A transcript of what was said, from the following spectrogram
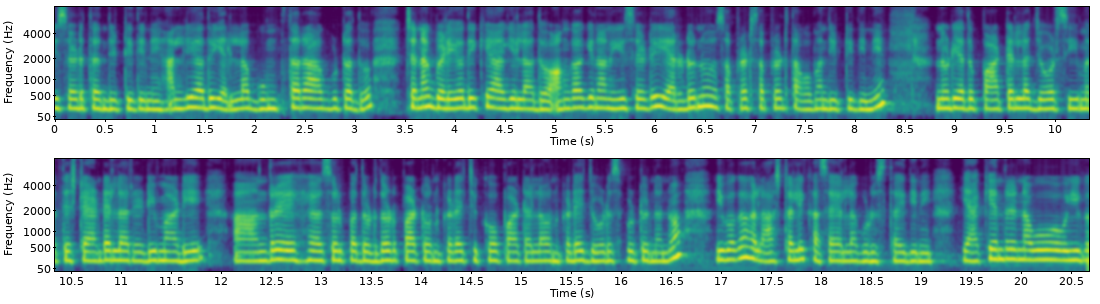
ಈ ಸೈಡ್ ತಂದಿಟ್ಟಿದ್ದೀನಿ. ಅಲ್ಲಿ ಅದು ಎಲ್ಲ ಗುಂಪು ಥರ ಅದು ಚೆನ್ನಾಗಿ ಬೆಳೆಯೋದಕ್ಕೆ ಆಗಿಲ್ಲ ಅದು. ಹಂಗಾಗಿ ನಾನು ಈ ಸೈಡ್ ಎರಡೂ ಸಪ್ರೇಟ್ ಸಪ್ರೇಟ್ ತೊಗೊಬಂದು ಇಟ್ಟಿದ್ದೀನಿ ನೋಡಿ, ಅದು ಪಾಟೆಲ್ಲ ಜೋಡಿಸಿ, ಮತ್ತು ಸ್ಟ್ಯಾಂಡೆಲ್ಲ ರೆಡಿ ಮಾಡಿ ಅಂದರೆ ಸ್ವಲ್ಪ ದೊಡ್ಡ ದೊಡ್ಡ ಪಾಟ್ ಒಂದು ಕಡೆ, ಚಿಕ್ಕ ಪಾಟೆಲ್ಲ ಒಂದು ಕಡೆ ಜೋಡಿಸ್ಬಿಟ್ಟು ನಾನು ಇವಾಗ ಲಾಸ್ಟಲ್ಲಿ ಕಸ ಎಲ್ಲ ಗುಡಿಸ್ತಾ ಇದ್ದೀನಿ. ಯಾಕೆ ಅಂದರೆ ನಾವು ಈಗ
